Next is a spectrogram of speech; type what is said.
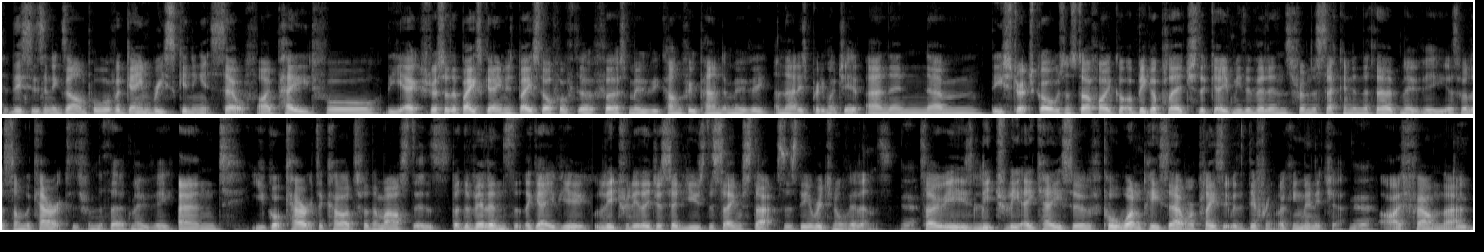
this is an example of a game reskinning itself. I paid for the extra, so the base game is based off of the first movie, Kung Fu Panda movie, and that is pretty much it. And then um, these stretch goals and stuff, I got a bigger pledge that gave me the villains from the second and the third movie, as well as some of the characters from the third movie. And you got character cards for the masters, but the villains that they gave you, literally, they just said use the same stats as the original villains. Yeah. So it is literally a case of pull one piece out and replace it with a different looking miniature. Yeah. I found that There- there-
